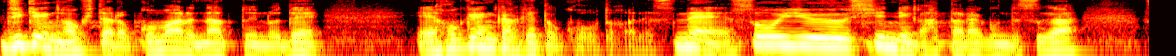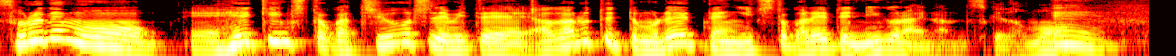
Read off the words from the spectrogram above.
事件が起きたら困るなというので、えー、保険かけとこうとかですね、そういう心理が働くんですが、それでも、えー、平均値とか中央値で見て上がるといっても0.1とか0.2ぐらいなんですけども、ええ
